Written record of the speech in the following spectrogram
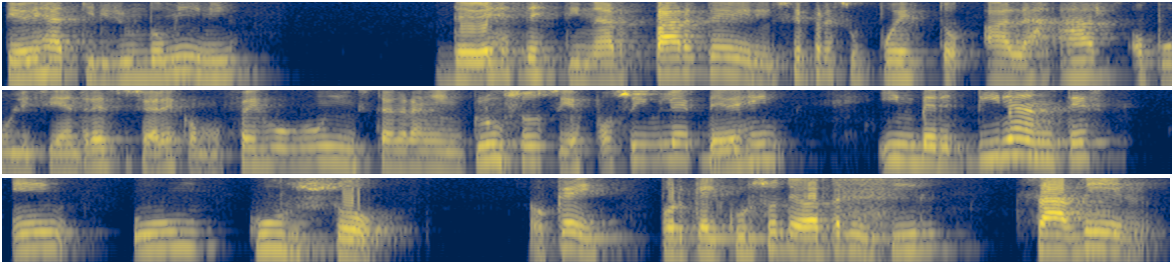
debes adquirir un dominio, debes destinar parte de ese presupuesto a las ads o publicidad en redes sociales como Facebook o Instagram, incluso, si es posible, debes invertir antes en un curso. ¿Ok? Porque el curso te va a permitir saber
